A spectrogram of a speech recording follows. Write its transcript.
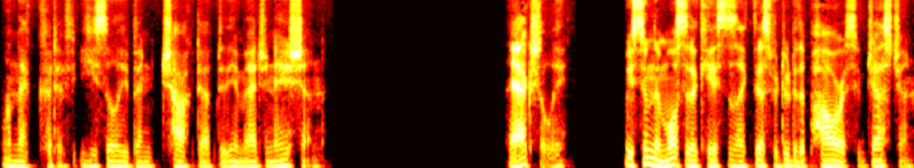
one that could have easily been chalked up to the imagination. Actually, we assume that most of the cases like this were due to the power of suggestion.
